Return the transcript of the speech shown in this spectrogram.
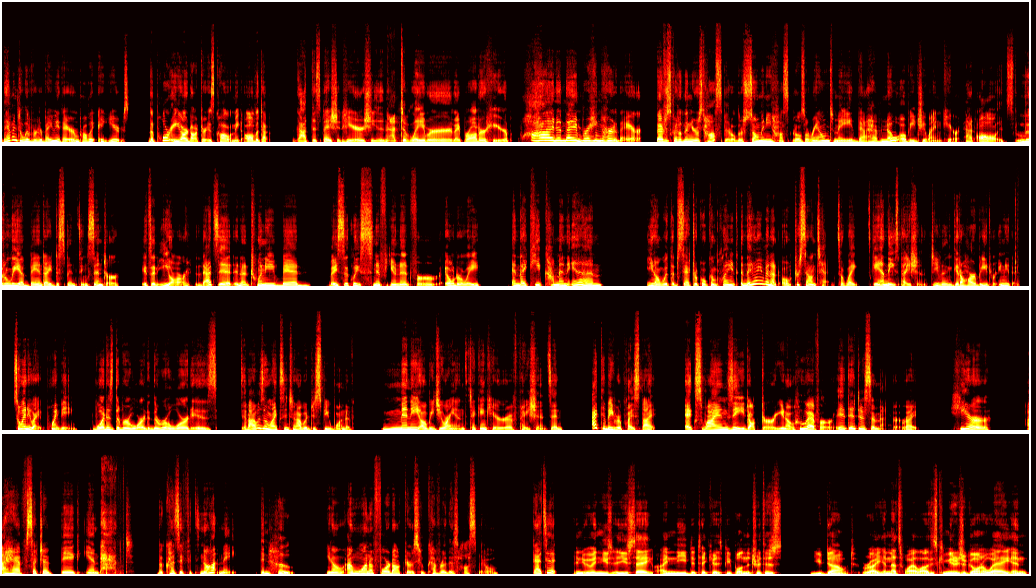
They haven't delivered a baby there in probably eight years. The poor ER doctor is calling me all the time. Got this patient here. She's in active labor. They brought her here. Why did they bring her there? Better just go to the nearest hospital. There's so many hospitals around me that have no OBGYN care at all. It's literally a band aid dispensing center. It's an ER. That's it, in a 20 bed, basically sniff unit for elderly. And they keep coming in, you know, with obstetrical complaints, and they don't even have ultrasound tech to like scan these patients, to even get a heartbeat or anything. So, anyway, point being, what is the reward? The reward is if I was in Lexington, I would just be one of many OBGYNs taking care of patients. And I could be replaced by X, Y, and Z doctor, you know, whoever. It, it doesn't matter, right? Here, I have such a big impact because if it's not me, then who? You know, I'm one of four doctors who cover this hospital. That's it. And you, and you, and you say, I need to take care of these people. And the truth is, you don't, right? And that's why a lot of these communities are going away. And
